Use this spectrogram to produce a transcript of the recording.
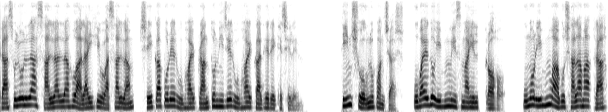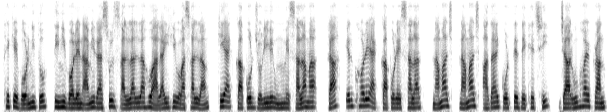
রাসুলুল্লাহ সাল্লাল্লাহু আলাইহি ওয়াসাল্লাম সেই কাপড়ের উভয় প্রান্ত নিজের উভয় কাঁধে রেখেছিলেন। তিনশো ঊনপঞ্চাশ, উবায়দ ইবনু ইসমাইল, রহ উমর ইবনু আবু সালামা রাহ থেকে বর্ণিত, তিনি বলেন, আমি রাসূল সাল্লাল্লাহু আলাইহি ওয়াসাল্লাম কে এক কাপড় জড়িয়ে উম্মে সালামা রাহ এর ঘরে এক কাপড়ে সালাত, নামাজ নামাজ আদায় করতে দেখেছি, যার উভয় প্রান্ত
